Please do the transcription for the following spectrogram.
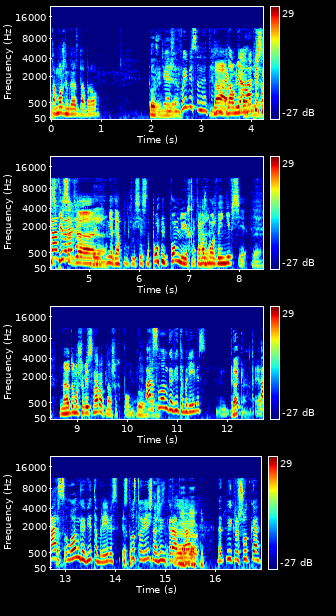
Таможня дает добро. Тоже У не тебя же я. выписано там, Да, да, у меня написан список. э, Да. Нет, я, естественно, помню, помню их, хотя, возможно, и не все. Да. Но я думаю, что весь народ наших помнит. Помню. Арс лонга вита бревис. Как? Да, это- Арс лонга вита бревис. Искусство вечно, жизнь коротка. Это микрошутка.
